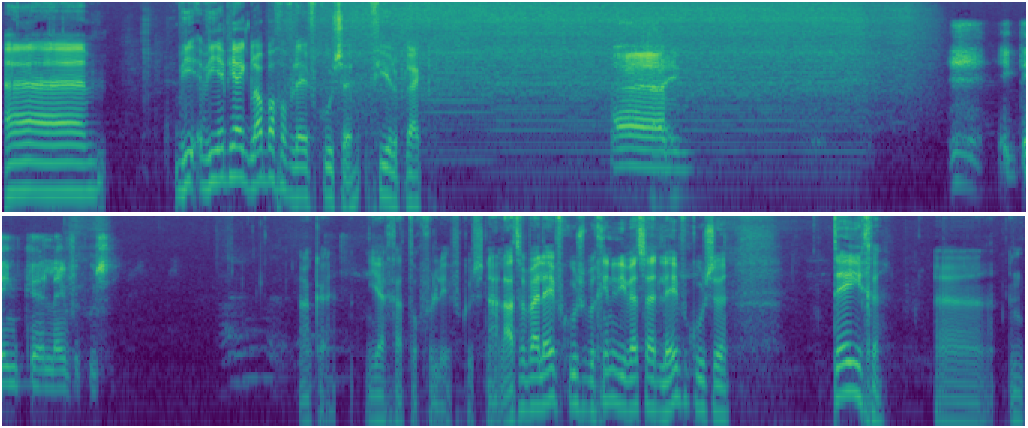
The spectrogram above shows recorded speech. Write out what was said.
Ehm, wie, wie heb jij, Gladbach of Leverkusen? Vierde plek. Ehm, ik denk eh Leverkusen. Oké, jij gaat toch voor Leverkusen. Nou, laten we bij Leverkusen beginnen. Die wedstrijd Leverkusen tegen eh, een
